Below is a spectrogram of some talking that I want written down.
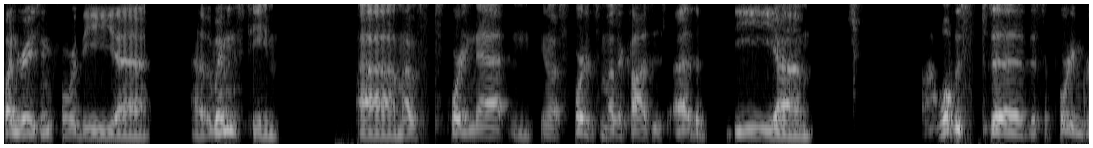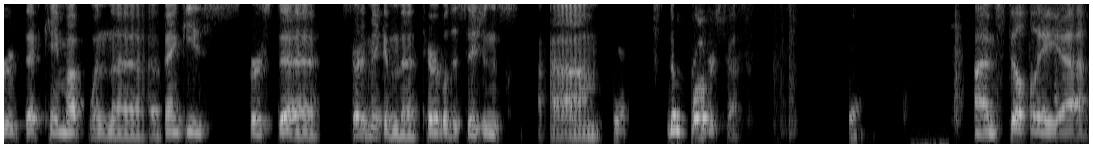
fundraising for the uh, uh, the women's team um, I was supporting that, and you know, I supported some other causes. Uh, the the um, what was the the supporting group that came up when the Venky's first uh, started making the terrible decisions? Um, yeah. The Rovers Trust. Yeah. I'm still a, uh,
